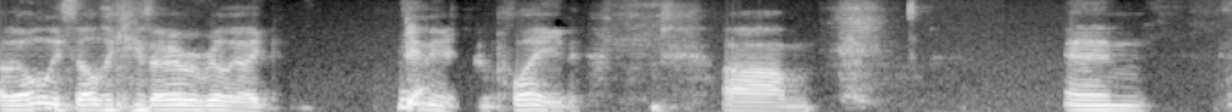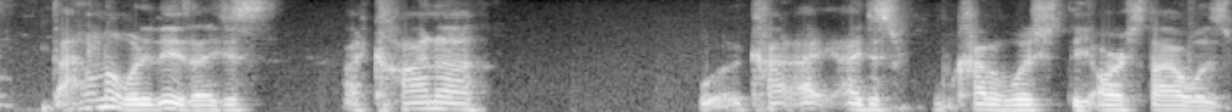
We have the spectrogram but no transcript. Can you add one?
are the only Zelda games I've ever really like Yeah. finished and played. Um, and I don't know what it is. I just I kind of kind I, I just kind of wish the art style was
